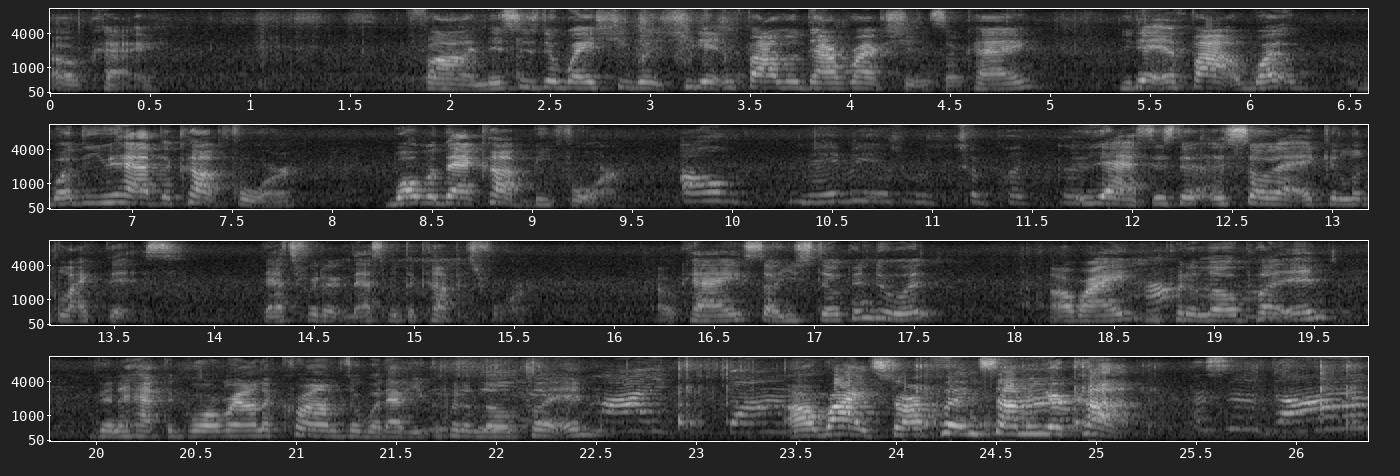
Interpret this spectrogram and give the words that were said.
Okay. Fine. This is the way she would, she didn't follow directions, okay? You didn't follow, what, what do you have the cup for? What would that cup be for? Oh, maybe it was to put the. Yes, it's, the, it's so that it can look like this. That's for the, that's what the cup is for. Okay, so you still can do it. All right, you put a little pudding. You're gonna have to go around the crumbs or whatever. You can put a little pudding. All right, start putting some in your cup. Is it done?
